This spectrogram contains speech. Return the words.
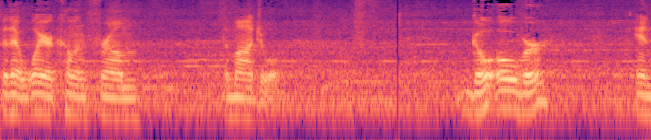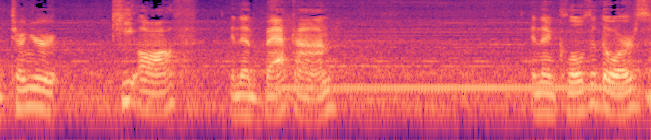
for that wire coming from the module. Go over and turn your key off and then back on and then close the doors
